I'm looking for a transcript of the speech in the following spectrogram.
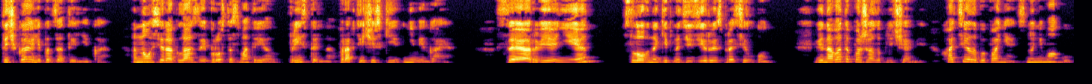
Тычка или подзатыльника. Но сероглазый просто смотрел, пристально, практически не мигая. «Сэр Виениен?» Словно гипнотизируя, спросил он. Виновато пожала плечами. Хотела бы понять, но не могу.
